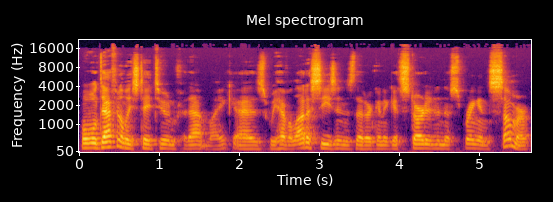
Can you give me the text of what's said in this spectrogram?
Well, we'll definitely stay tuned for that, Mike, as we have a lot of seasons that are going to get started in the spring and summer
